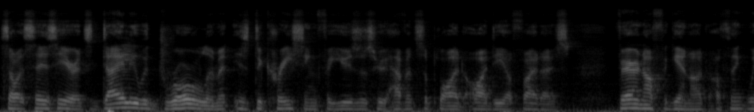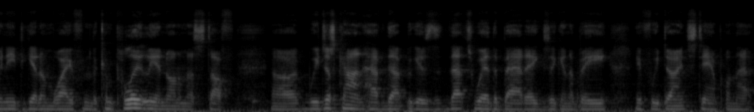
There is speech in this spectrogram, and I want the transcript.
So it says here its daily withdrawal limit is decreasing for users who haven't supplied ID or photos. Fair enough. Again, I, I think we need to get away from the completely anonymous stuff. Uh, we just can't have that because that's where the bad eggs are going to be. If we don't stamp on that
